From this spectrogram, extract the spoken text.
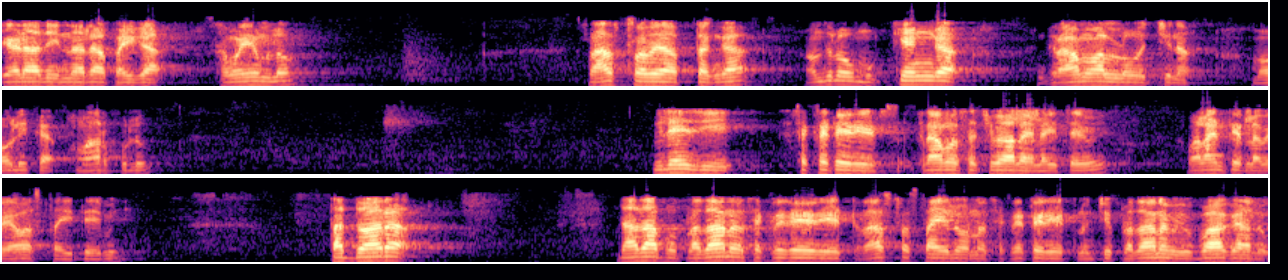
ఏడాదిన్నర పైగా సమయంలో రాష్ట్ర వ్యాప్తంగా అందులో ముఖ్యంగా గ్రామాల్లో వచ్చిన మౌలిక మార్పులు విలేజ్ సెక్రటేరియట్స్ గ్రామ సచివాలయాలు అయితేమి వాలంటీర్ల వ్యవస్థ అయితేమి తద్వారా దాదాపు ప్రధాన సెక్రటేరియట్ రాష్ట్ర స్థాయిలో ఉన్న సెక్రటేరియట్ నుంచి ప్రధాన విభాగాలు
